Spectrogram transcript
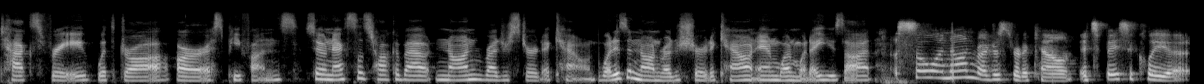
tax-free withdraw RRSP funds. So next let's talk about non-registered account. What is a non-registered account and when would I use that? So a non-registered account, it's basically a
